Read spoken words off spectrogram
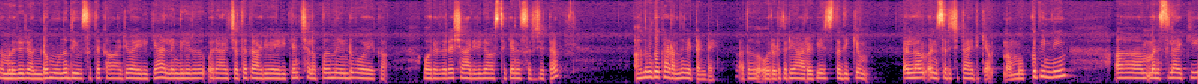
നമ്മളൊരു രണ്ടോ മൂന്നോ ദിവസത്തെ കാര്യമായിരിക്കാം അല്ലെങ്കിൽ ഒരു ഒരാഴ്ചത്തെ കാര്യമായിരിക്കാം ചിലപ്പോൾ അത് നീണ്ടുപോയേക്കാം ഓരോരുത്തരുടെ ശാരീരികാവസ്ഥയ്ക്കനുസരിച്ചിട്ട് അത് നമുക്ക് കടന്നു കിട്ടണ്ടേ? അത് ഓരോരുത്തരുടെ ആരോഗ്യസ്ഥിതിക്കും എല്ലാം അനുസരിച്ചിട്ടായിരിക്കാം. നമുക്ക് പിന്നെയും മനസ്സിലാക്കി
